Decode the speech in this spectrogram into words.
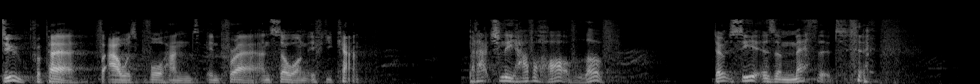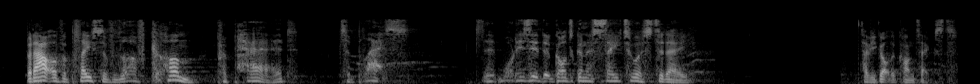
do prepare for hours beforehand in prayer and so on if you can. But actually have a heart of love. Don't see it as a method. but out of a place of love, come prepared to bless. What is it that God's going to say to us today? Have you got the context?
